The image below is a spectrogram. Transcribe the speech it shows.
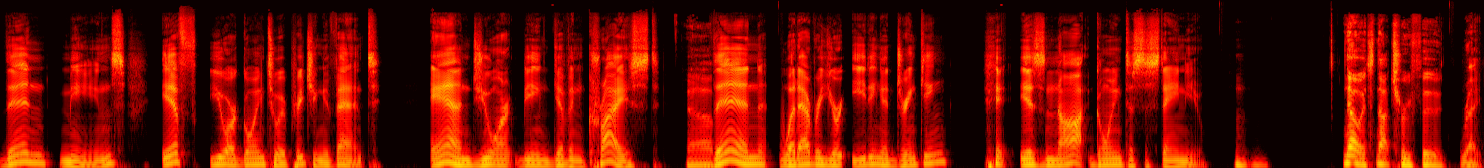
then means if you are going to a preaching event and you aren't being given Christ, Yep. then whatever you're eating and drinking is not going to sustain you. Mm-mm. no it's not true food Right.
